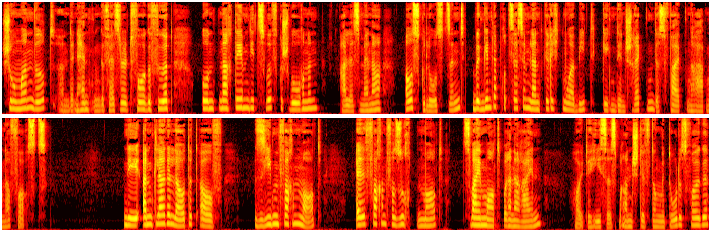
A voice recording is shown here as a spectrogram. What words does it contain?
Schumann wird, an den Händen gefesselt, vorgeführt und nachdem die zwölf Geschworenen alles Männer, ausgelost sind, beginnt der Prozess im Landgericht Moabit gegen den Schrecken des Falkenhagener Forsts. Die Anklage lautet auf siebenfachen Mord, elffachen versuchten Mord, zwei Mordbrennereien, heute hieß es Brandstiftung mit Todesfolge,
